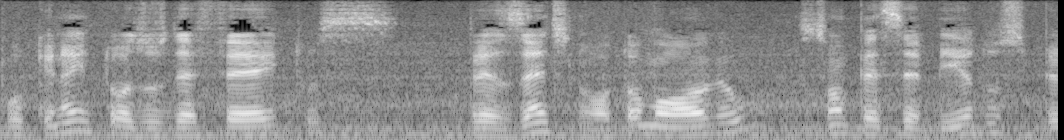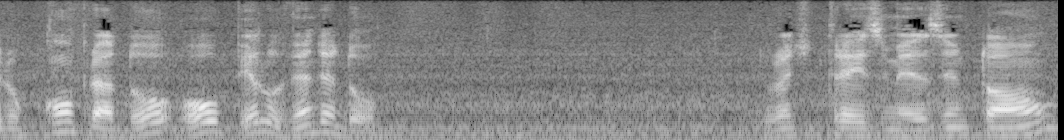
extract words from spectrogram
porque nem todos os defeitos presentes no automóvel são percebidos pelo comprador ou pelo vendedor. Durante três meses, então,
